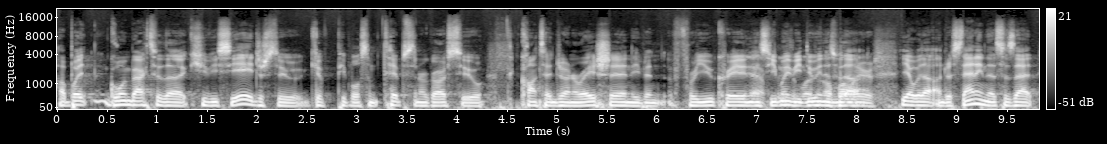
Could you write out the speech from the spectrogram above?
uh, but going back to the qvca just to give people some tips in regards to content generation even for you creating Yeah, this you might be doing this without yeah without understanding this is that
